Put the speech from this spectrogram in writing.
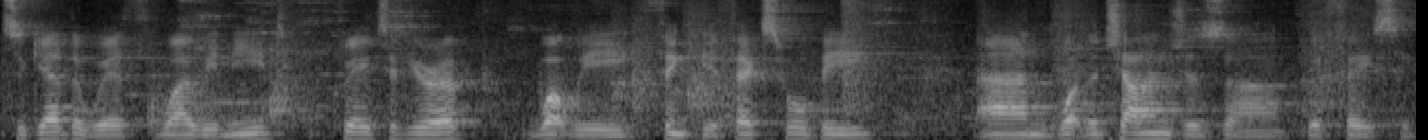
together with why we need Creative Europe what we think the effects will be, and what the challenges are we're facing.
